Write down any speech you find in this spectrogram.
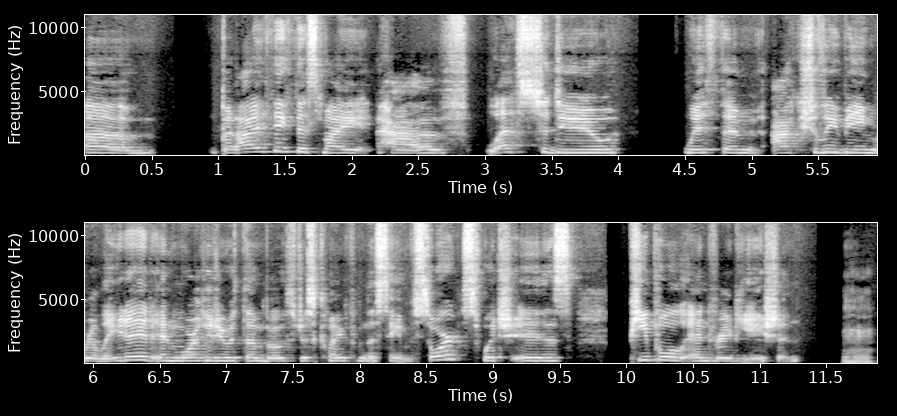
Um, but I think this might have less to do with them actually being related and more to do with them both just coming from the same source, which is people and radiation. Mhm.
